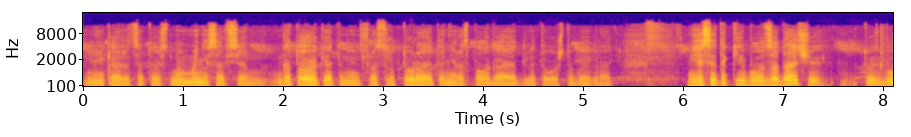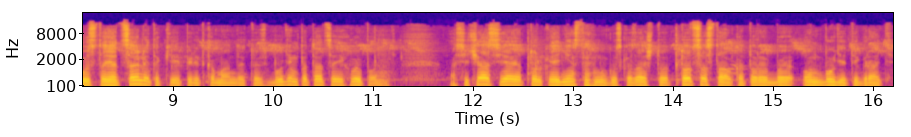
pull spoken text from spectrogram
мне кажется, то есть, ну, мы не совсем готовы к этому, инфраструктура это не располагает для того, чтобы играть. Если такие будут задачи, то есть будут стоять цели такие перед командой, то есть будем пытаться их выполнить. А сейчас я только единственное могу сказать, что тот состав, который бы он будет играть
